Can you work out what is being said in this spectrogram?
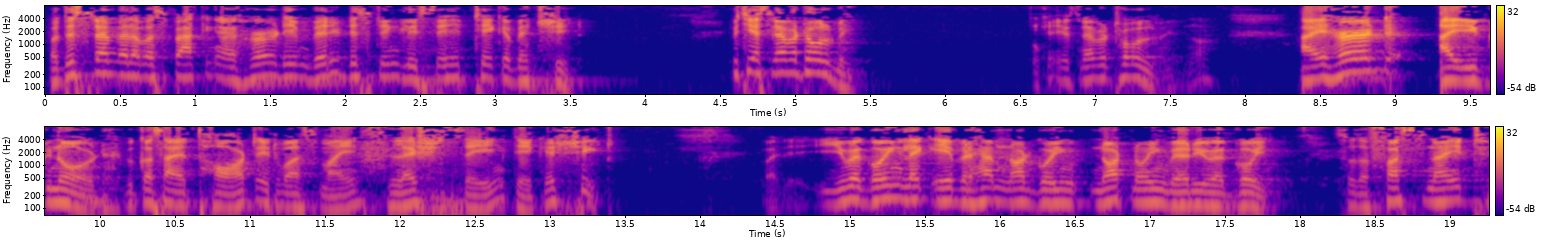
But this time when I was packing, I heard him very distinctly say, take a bed sheet. Which he has never told me. Okay, he's never told me. No? I heard, I ignored because I thought it was my flesh saying, take a sheet. But you were going like Abraham, not going, not knowing where you were going. So the first night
